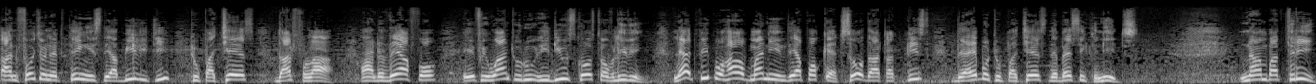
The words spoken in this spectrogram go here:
unfortunate thing is the ability to purchase that flour. And therefore, if we want to reduce cost of living, let people have money in their pocket so that at least they are able to purchase the basic needs. Number three,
